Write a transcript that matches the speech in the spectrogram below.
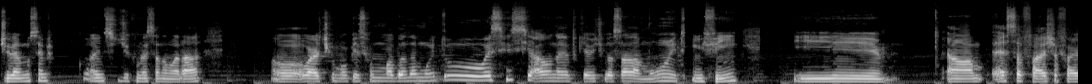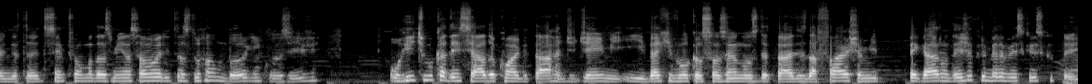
tivemos sempre antes de começar a namorar, o Arctic Monkeys como uma banda muito essencial, né? Porque a gente gostava muito, enfim. E essa faixa, Fire in the Third, sempre foi uma das minhas favoritas do Humbug, inclusive. O ritmo cadenciado com a guitarra de Jamie e back vocals fazendo os detalhes da faixa me pegaram desde a primeira vez que eu escutei.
